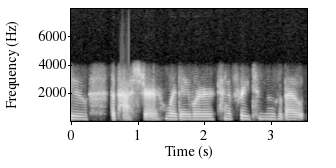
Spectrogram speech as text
to the pasture where they were kind of free to move about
